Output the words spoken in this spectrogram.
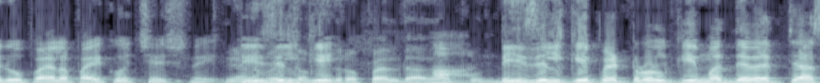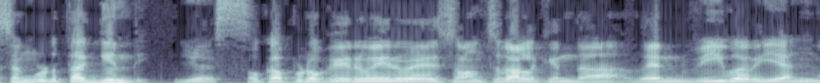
రూపాయల పైకి వచ్చేసినాయి. ఎనభై డీజిల్కి తొమ్మిది రూపాయలు దాదాపు ఉంది. డీజిల్కి పెట్రోల్కి మధ్య వ్యత్యాసం కూడా తగ్గింది. ఒకప్పుడు ఒక ఇరవై ఇరవై సంవత్సరాల కింద when we were young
